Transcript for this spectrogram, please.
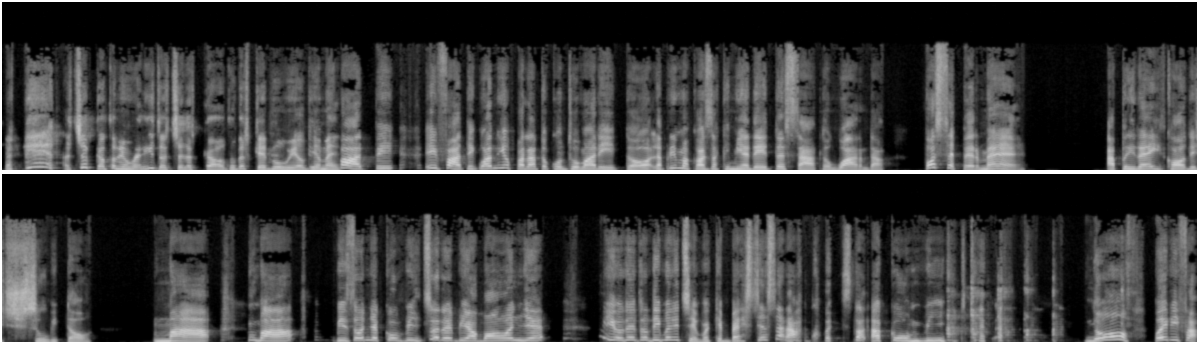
ha cercato mio marito e cercato, perché lui ovviamente... Infatti, infatti, quando io ho parlato con tuo marito, la prima cosa che mi ha detto è stato, guarda, fosse per me, aprirei il codice subito, ma, ma, bisogna convincere mia moglie. Io dentro di me dicevo, che bestia sarà questa da convincere? No, poi mi fa,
